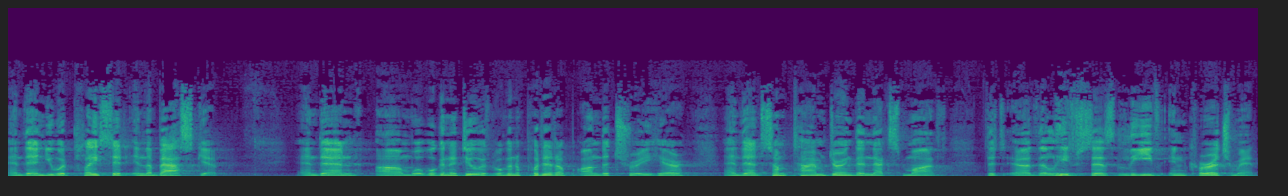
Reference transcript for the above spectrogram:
And then you would place it in the basket. And then um, what we're going to do is we're going to put it up on the tree here. And then sometime during the next month, the, uh, the leaf says, leave encouragement.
